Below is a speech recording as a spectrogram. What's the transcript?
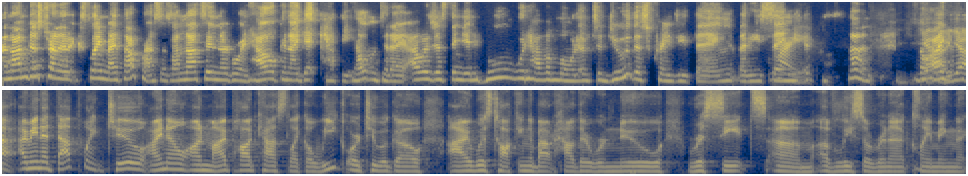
And I'm just trying to explain my thought process. I'm not saying they're going, how can I get Kathy Hilton today? I was just thinking, who would have a motive to do this crazy thing that he's saying Right. is his? So yeah, I- yeah. I mean, at that point too, I know on my podcast like a week or two ago, I was talking about how there were new receipts um, of Lisa Rinna claiming that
